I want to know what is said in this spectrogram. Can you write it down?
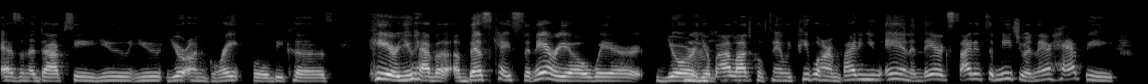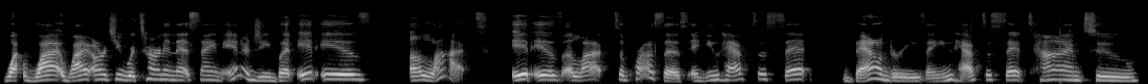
as an adoptee, you you you're ungrateful because here you have a, a, best case scenario where your mm-hmm. your biological family people are inviting you in and they're excited to meet you and they're happy why why why aren't you returning that same energy but it is a lot it is a lot to process and you have to set boundaries and you have to set time to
